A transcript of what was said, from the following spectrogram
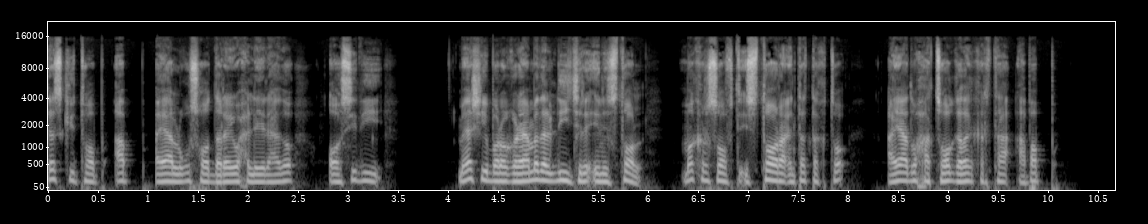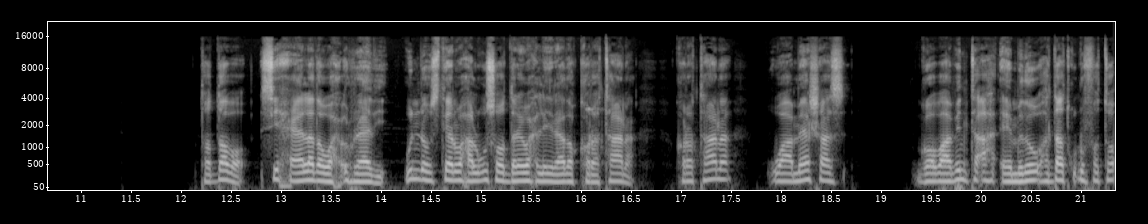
Deskitop app ayaa lagu soo daray waxa la yidhaahdo oo sidii meeshii brograamada la dhihi jiray install microsoft stora inta tagto ayaad waxaad soo gadan kartaa abab. Toddobo si xeelada wax u raadi. Windows ten waxaa lagu soo daray waxa la yidhahdo corotana corotana waa meeshaas goobaabinta ah ee madow. Haddaad ku dhufato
